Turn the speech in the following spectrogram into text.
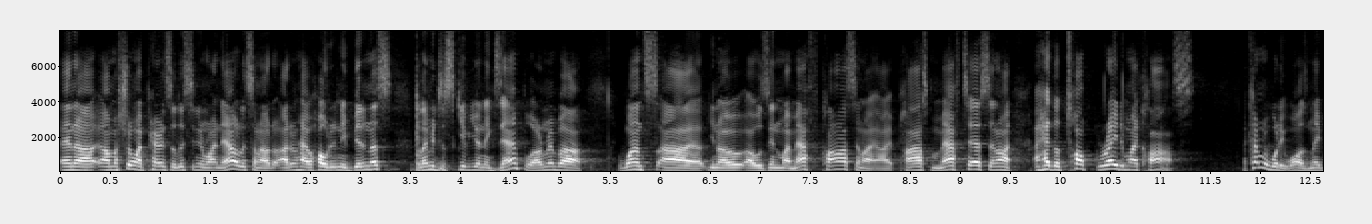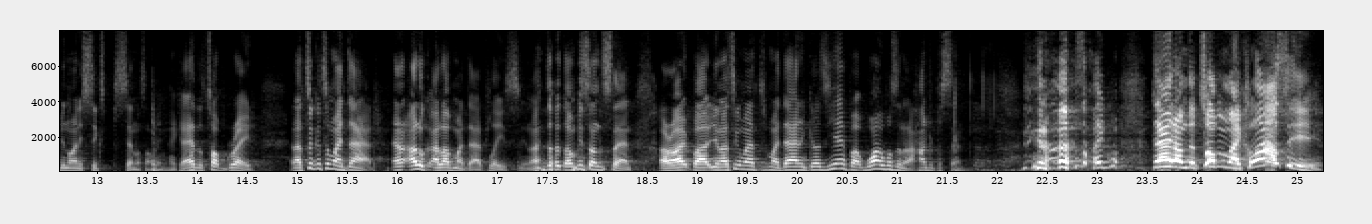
and uh, I'm sure my parents are listening right now. Listen, I don't have hold any bitterness. let me just give you an example. I remember once, uh, you know, I was in my math class and I, I passed my math test, and I, I had the top grade in my class. I can't remember what it was, maybe 96% or something. Okay, I had the top grade. And I took it to my dad. And I look, I love my dad, please. You know, don't, don't misunderstand. All right, but you know, I took it to my dad and he goes, yeah, but why wasn't it 100%? you know, it's like, Dad, I'm the top of my class here.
